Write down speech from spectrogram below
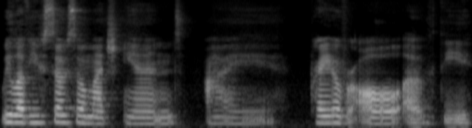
we love you so, so much, and I pray over all of the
